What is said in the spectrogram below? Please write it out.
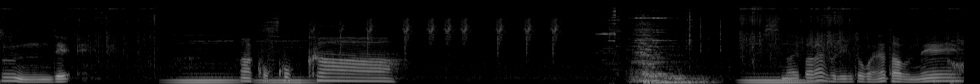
進んであここかスナイパーライフルいるとこやな多分ね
